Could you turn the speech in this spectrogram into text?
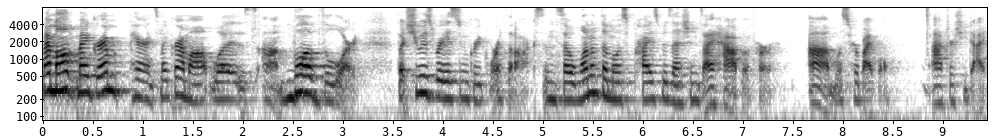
my mom, my grandparents, my grandma was um, loved the Lord, but she was raised in Greek Orthodox, and so one of the most prized possessions I have of her um, was her Bible after she died,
